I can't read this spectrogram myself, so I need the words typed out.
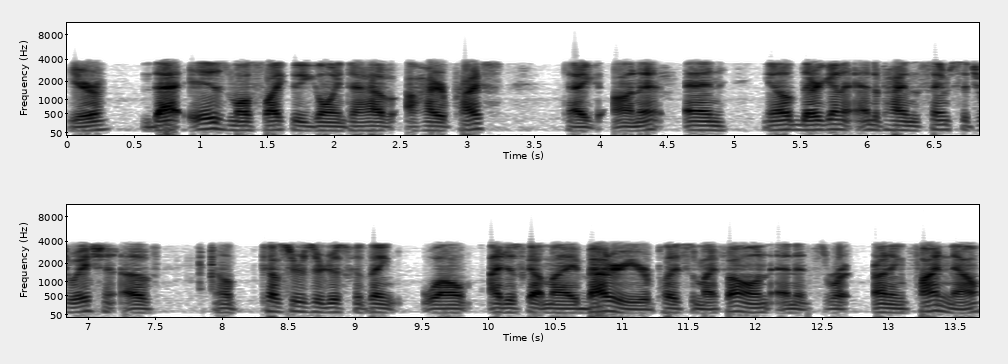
year, that is most likely going to have a higher price tag on it, and you know they're going to end up having the same situation of you know, customers are just going to think, well, I just got my battery replaced in my phone and it's r- running fine now,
